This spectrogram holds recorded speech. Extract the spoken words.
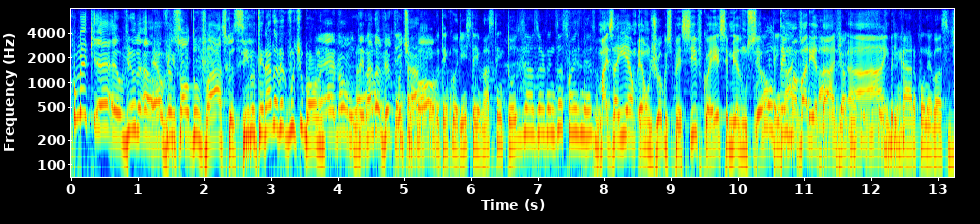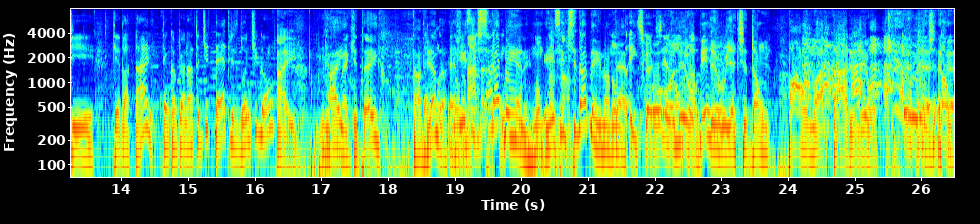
Como é que é? Eu vi É, eu vi pessoal do Vasco, assim. E não tem nada a ver com futebol, né? É, não, não tem nada a ver com tem futebol. Flamengo, tem Corinthians, tem Vasco, tem todas as organizações mesmo. Mas aí é, é um jogo específico? É esse mesmo seu Não, ou tem, uma vários, variedade? vários jogos. Ah, vocês entendi. brincaram com o negócio de ter do Atari, tem campeonato de Tetris do antigão. Aí. Aí. Como é que tem? Tá Tem. vendo? É, Esse não é que se nada- dá bem, né? Não tá- Esse é não. que se dá bem no Não, tá- isso que eu ia dizer, Ô, tá perdido. eu ia te dar um pau no Atari, Lil. Eu ia te dar um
